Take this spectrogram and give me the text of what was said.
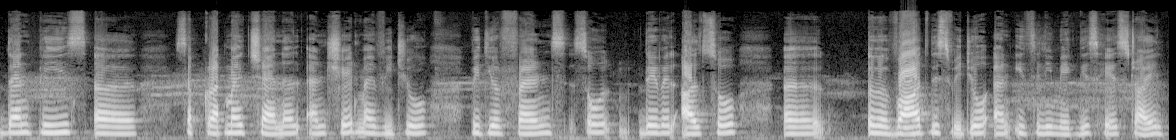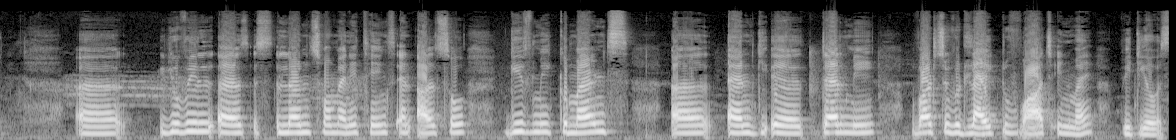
then please subscribe my channel and share my video with your friends. So they will also uh, watch this video and easily make this hairstyle. Uh, you will uh, learn so many things and also give me comments uh, and uh, tell me what you would like to watch in my videos.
